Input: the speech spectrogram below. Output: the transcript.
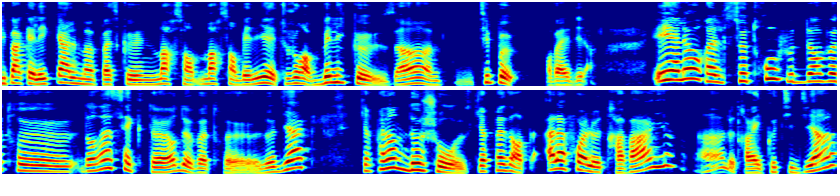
dis pas qu'elle est calme parce que Mars en, Mars en Bélier est toujours en belliqueuse, hein, un petit peu on va dire. Et alors elle se trouve dans votre dans un secteur de votre zodiaque qui représente deux choses, qui représente à la fois le travail, hein, le travail quotidien,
